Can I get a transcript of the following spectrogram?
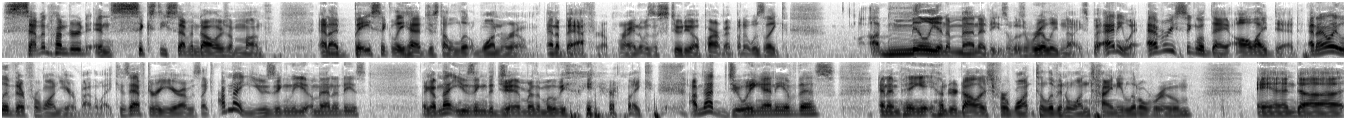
seven hundred and sixty-seven dollars a month, and I basically had just a little one room and a bathroom. Right, it was a studio apartment, but it was like a million amenities. It was really nice. But anyway, every single day, all I did, and I only lived there for one year, by the way, because after a year, I was like, I'm not using the amenities. Like, I'm not using the gym or the movie theater. like, I'm not doing any of this. And I'm paying $800 for want to live in one tiny little room and uh,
